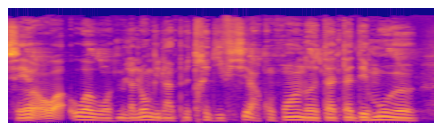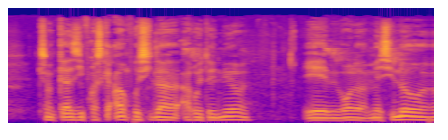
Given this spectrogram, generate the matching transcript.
c'est la langue est un peu très difficile à comprendre. Tu as, des mots euh, qui sont quasi presque impossibles à, à retenir. Et voilà. Mais sinon, euh,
